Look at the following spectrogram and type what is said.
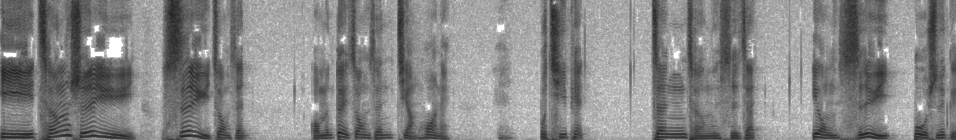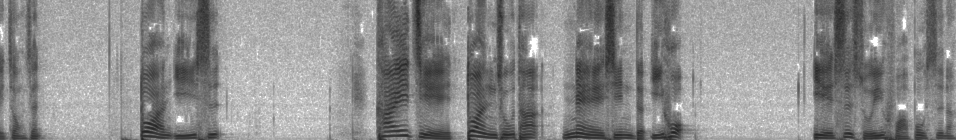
以诚实语施与众生。我们对众生讲话呢，不欺骗，真诚实在，用实语布施给众生。断疑施，开解断除他内心的疑惑。也是属于法布施呢。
